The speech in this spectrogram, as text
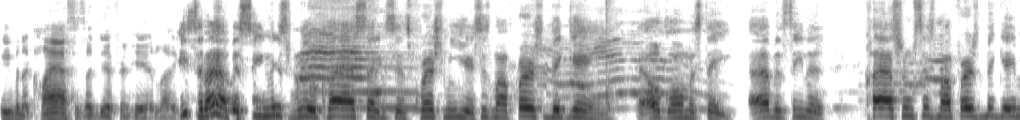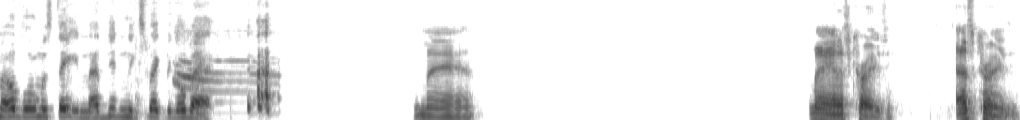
even the classes are different here. Like, He said, I haven't seen this real class setting since freshman year, since my first big game at Oklahoma State. I haven't seen a classroom since my first big game at Oklahoma State, and I didn't expect to go back. Man. Man, that's crazy. That's crazy.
